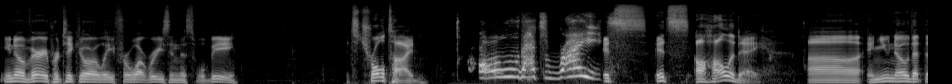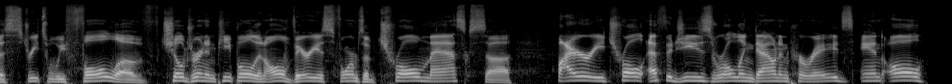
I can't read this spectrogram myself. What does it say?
you know very particularly for what reason this will be. It's Trolltide. Oh, that's right. It's it's a holiday. Uh, and you know that the streets will be full of children and people in all various forms of troll masks, uh, fiery troll effigies rolling down in parades, and all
